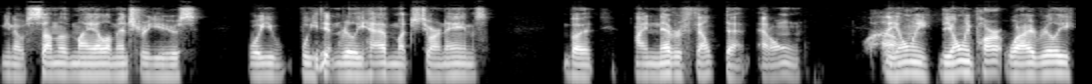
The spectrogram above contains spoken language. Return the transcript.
you know some of my elementary years, we we didn't really have much to our names, but I never felt that at all. Wow. The only the only part where I really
